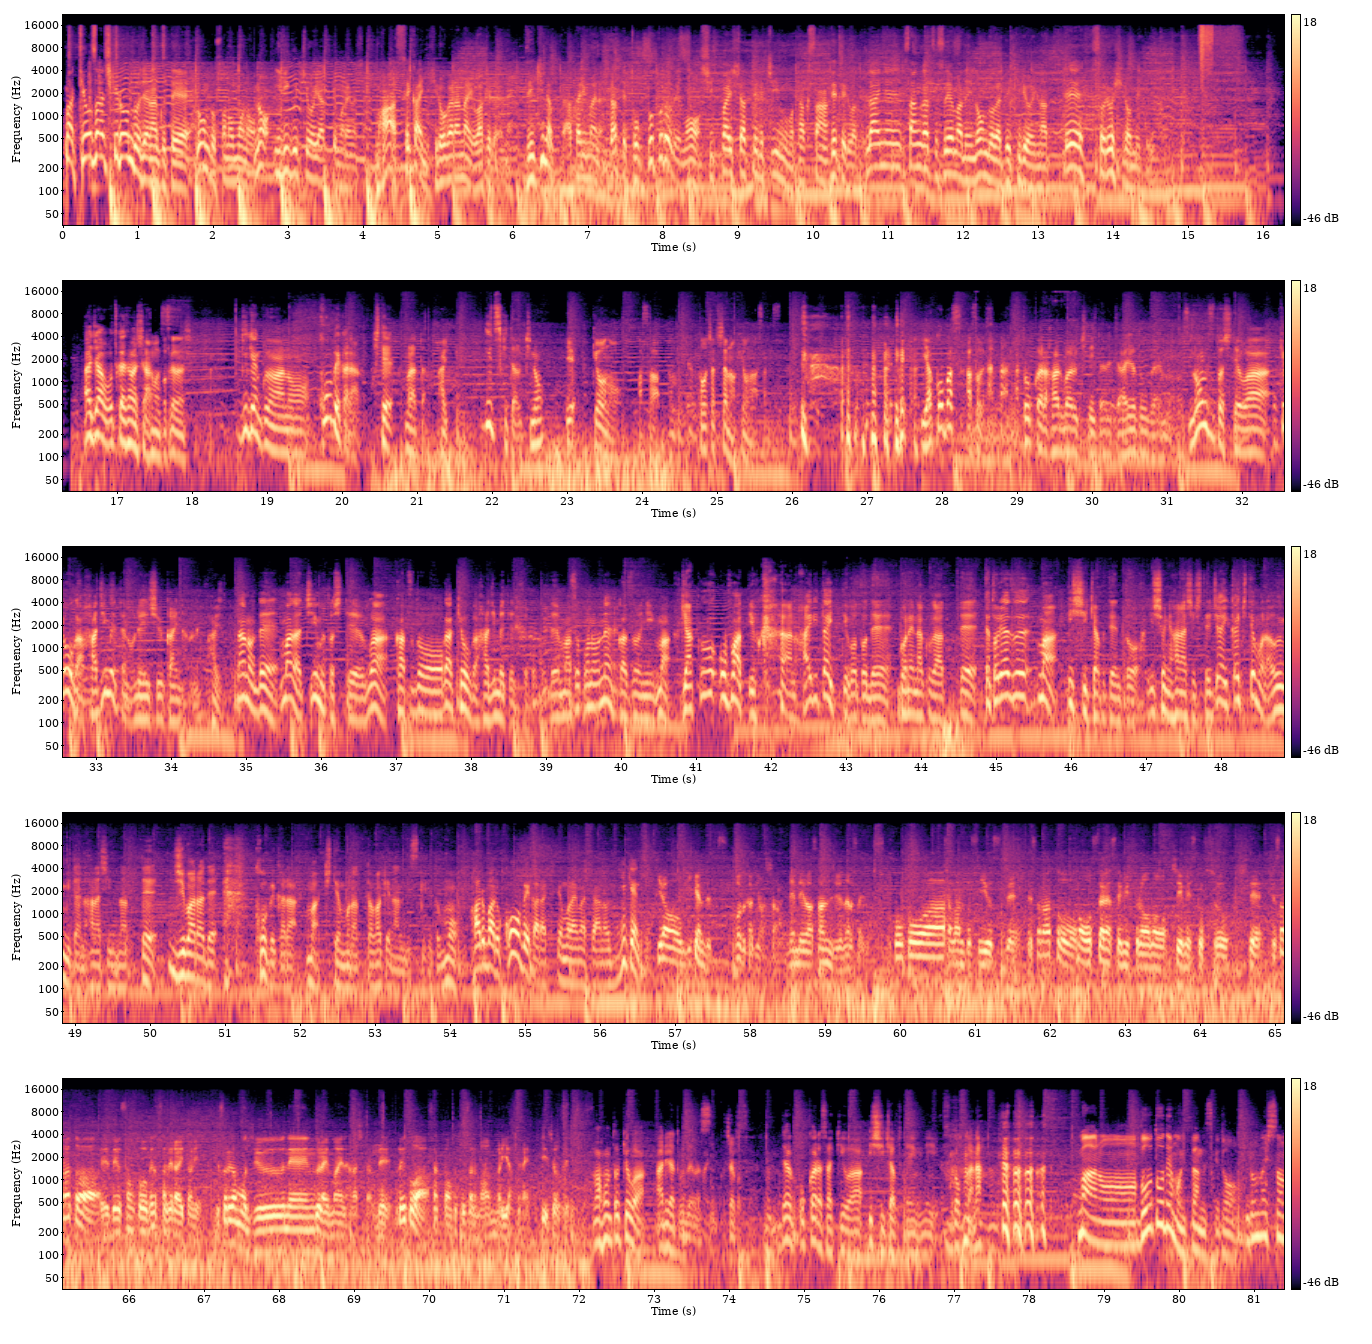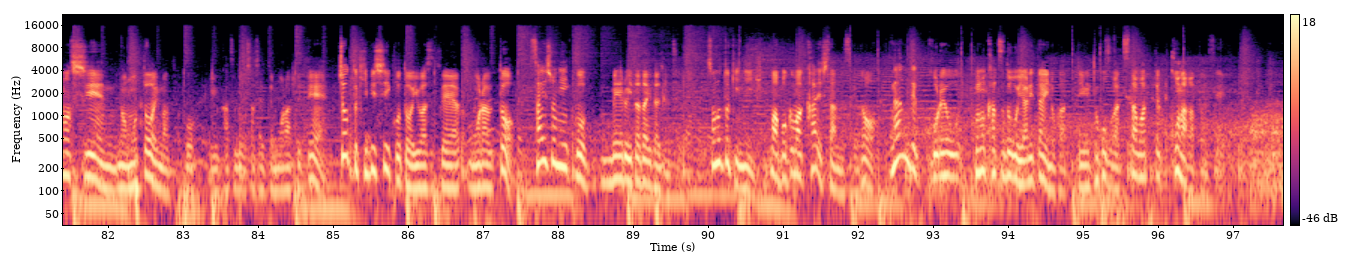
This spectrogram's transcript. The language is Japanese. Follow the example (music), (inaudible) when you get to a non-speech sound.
まあ清沢式ロンドじゃなくてロンドそのものの入り口をやってもらいました。まあ世界に広がらないわけだよね。できなくて当たり前なんだ。だってトッププロでも失敗しちゃってるチームもたくさん出てるわけ。来年3月末までにロンドができるようになってそれを広めていく。はいじゃあお疲れ様でした。お疲れ様でしギケン君あの神戸から来てもらった。たはい。いつ来たの？昨日？いえ今日の朝。到着したのは今日の朝です。え (laughs) (laughs) 夜行バス？あそうです。遠くからはるばる来ていただいてありがとうございます。ロンズとしては今日が初めての練習会なのね。はい。なのでまだチームとしては活動が今日が初めてってことで、まあ、そこのね活動に、まあ、逆オファーっていうか (laughs) あの入りたいっていうことでご連絡があってでとりあえず、まあ、イッシーキャプテンと一緒に話してじゃあ一回来てもらうみたいな話になって自腹で (laughs) 神戸から、まあ、来てもらったわけなんですけれどもはるばる神戸から来てもらいましたあの技研君平尾技研です。神戸から来ました。年齢は37歳です。高校はサガン鳥栖ユースで、でその後、まあ、オーストラリアのセミプロのチームに少し所属して、でその後はえーデルソン神戸のサテライトに、でそれがもう10年ぐらい前の話なんで、それ以降はサッカーもフットサルもあんまりやってないっていう状態です。まあ本当今日はありがとうございます、こちらこそではここから先は石井キャプテンに振ろうかな (laughs) まああの冒頭でも言ったんですけどいろんな人の支援のもと今こういう活動をさせてもらっててちょっと厳しいことを言わせてもらうと最初にこうメールいただいたじゃないですか。その時に、まあ、僕は返したんですけどなんでこれをこの活動をやりたいのかっていうところが伝わってこなかったんですね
